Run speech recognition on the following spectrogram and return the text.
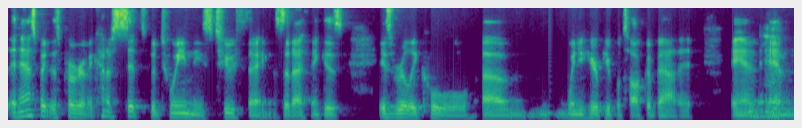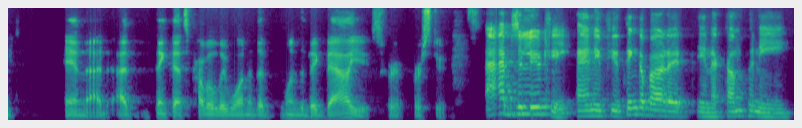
an aspect of this program. It kind of sits between these two things that I think is, is really cool um, when you hear people talk about it. And, mm-hmm. and and I, I, think that's probably one of the one of the big values for for students. Absolutely. And if you think about it in a company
